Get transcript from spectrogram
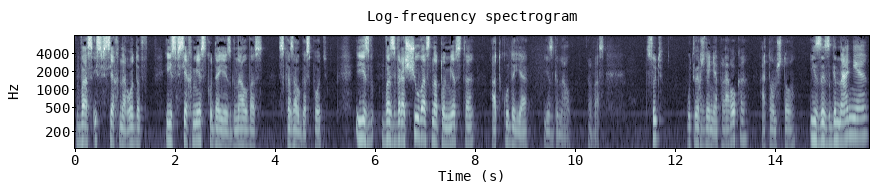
вас из всех народов и из всех мест, куда я изгнал вас, сказал Господь, и возвращу вас на то место, откуда я изгнал вас. Суть утверждения пророка о том, что из изгнания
